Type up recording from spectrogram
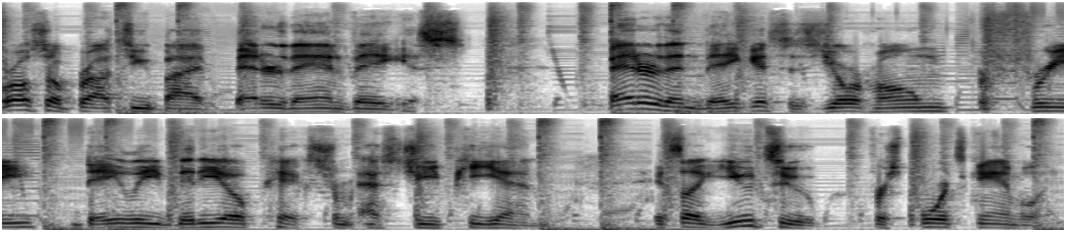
We're also brought to you by Better Than Vegas. Better Than Vegas is your home for free daily video picks from SGPN. It's like YouTube for sports gambling.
